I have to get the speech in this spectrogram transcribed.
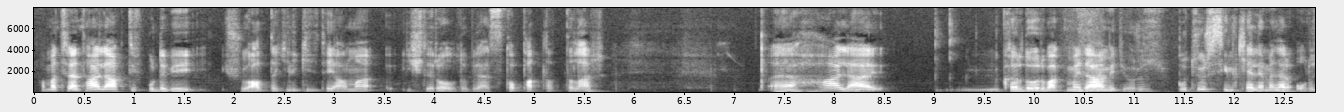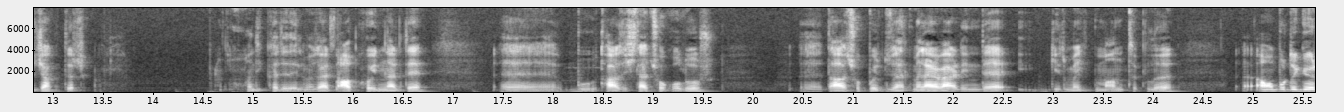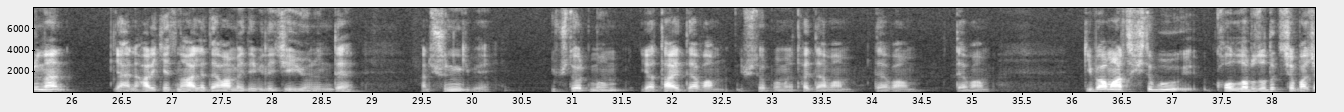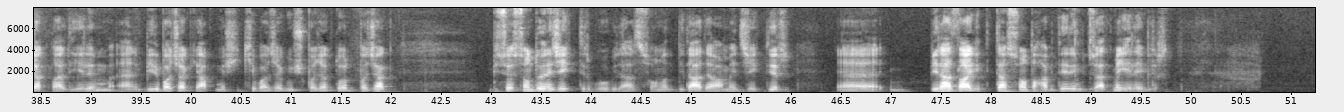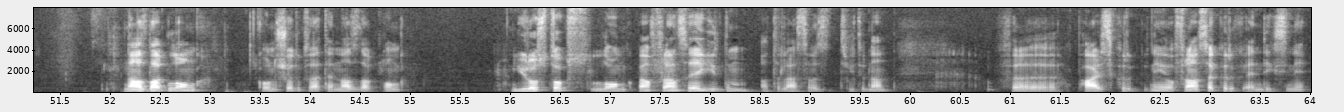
Ama trend hala aktif. Burada bir şu alttaki likiditeyi alma işleri oldu. Biraz stop patlattılar. E, hala yukarı doğru bakmaya devam ediyoruz. Bu tür silkelemeler olacaktır. Ona dikkat edelim. Özellikle altcoin'lerde e, bu tarz işler çok olur. E, daha çok böyle düzeltmeler verdiğinde girmek mantıklı. E, ama burada görünen yani hareketin hala devam edebileceği yönünde. Hani şunun gibi 3-4 mum yatay devam. 3-4 mum yatay devam. Devam. Devam. Gibi ama artık işte bu kollar uzadıkça bacaklar diyelim. Yani bir bacak yapmış, iki bacak, üç bacak, dört bacak. Bir süre sonra dönecektir bu biraz. Sonra bir daha devam edecektir. Ee, biraz daha gittikten sonra daha bir derin bir düzeltme gelebilir. Nasdaq Long konuşuyorduk zaten Nasdaq Long. Eurostox Long. Ben Fransa'ya girdim hatırlarsanız Twitter'dan. Paris 40 ne Fransa 40 endeksini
